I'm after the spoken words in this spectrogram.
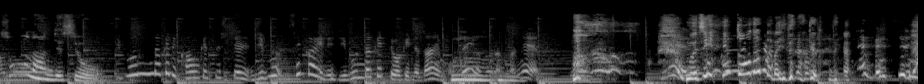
そうなんですよ。自分だけで完結してる、自分、世界で自分だけってわけじゃないもんね、うん世の中ね。ね 無人島だったらいいですけどね。ね別にね、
